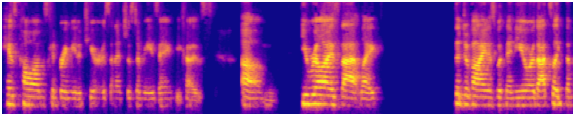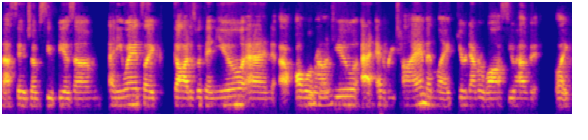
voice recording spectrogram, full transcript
his poems can bring me to tears and it's just amazing because um, you realize that like the divine is within you or that's like the message of sufism anyway. It's like god is within you and uh, all mm-hmm. around you at every time and like you're never lost. You have like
